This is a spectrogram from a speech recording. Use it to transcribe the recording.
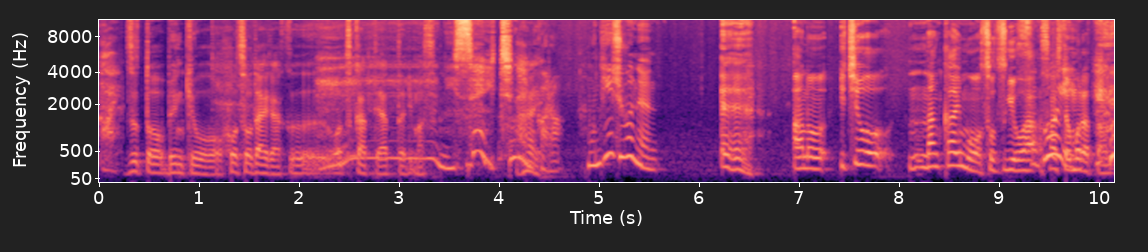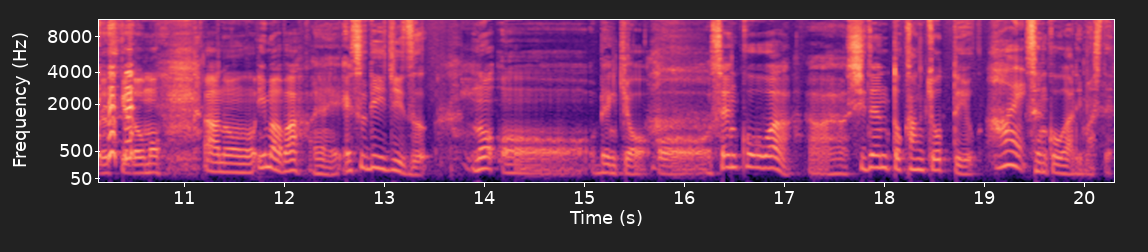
うん。はい、ずっと勉強を放送大学を使ってやっております、えー、2001年から、はい、もう20年ええあの一応何回も卒業はさせてもらったんですけども あの今は、えー、SDGs の勉強専攻は自然と環境っていう専攻がありまして、は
